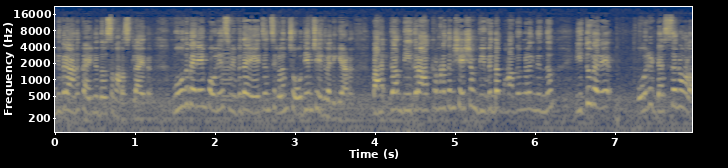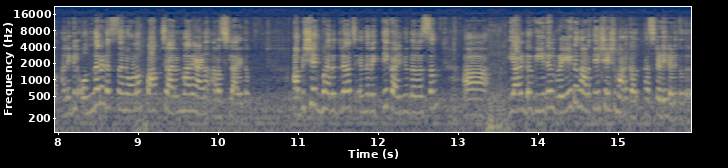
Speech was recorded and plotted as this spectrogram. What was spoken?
എന്നിവരാണ് കഴിഞ്ഞ ദിവസം അറസ്റ്റിലായത്. മൂന്നുപേരെയും പോലീസ് വിവിധ ഏജൻസികളും ചോദ്യം ചെയ്തു വരികയാണ്. പഹൽഗാം ഭീകരാക്രമണത്തിന് ശേഷം വിവിധ ഭാഗങ്ങളിൽ നിന്നും ഇതുവരെ ഒരു ഡസനോളം അല്ലെങ്കിൽ ഒന്നര ഡസനോളം പാക് ചാരന്മാരെയാണ് അറസ്റ്റിലായത്. അഭിഷേക് ഭരദ്വാജ് എന്ന വ്യക്തി കഴിഞ്ഞ ദിവസം ഇയാളുടെ വീടിൽ റെയ്ഡ് നടത്തിയ ശേഷമാണ് കസ്റ്റഡിയിലെടുത്തത്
